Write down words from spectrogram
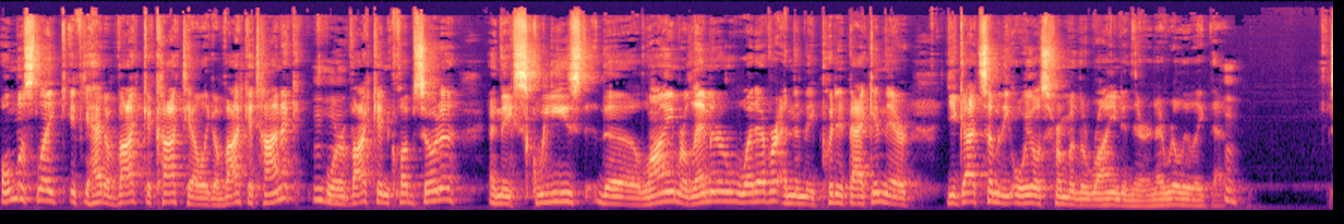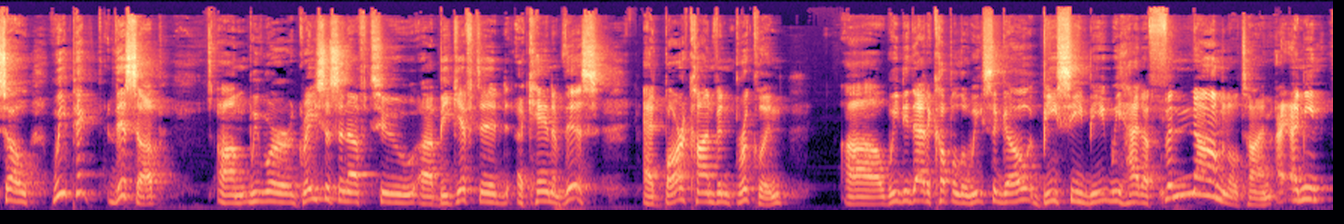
almost like if you had a vodka cocktail, like a vodka tonic or a vodka and club soda, and they squeezed the lime or lemon or whatever, and then they put it back in there. You got some of the oils from the rind in there, and I really like that. So we picked this up. Um, we were gracious enough to uh, be gifted a can of this at Bar Convent, Brooklyn. Uh, we did that a couple of weeks ago. BCB. We had a phenomenal time. I, I mean,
